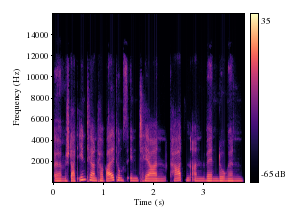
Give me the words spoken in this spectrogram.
ähm, stadtintern, verwaltungsintern Kartenanwendungen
